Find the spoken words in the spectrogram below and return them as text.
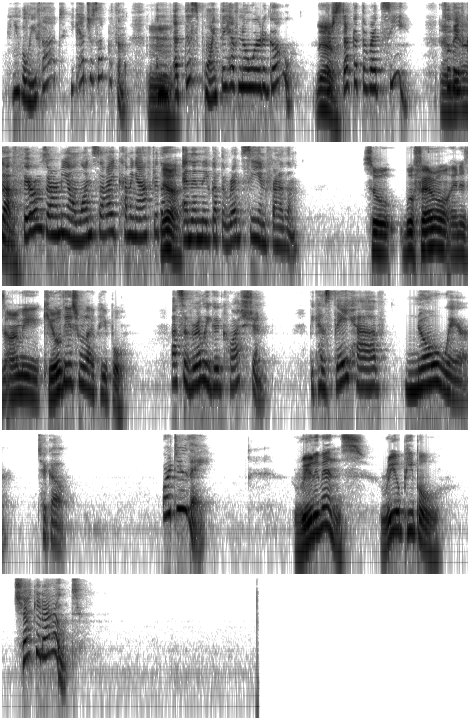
Can you believe that? He catches up with them. Hmm. And at this point, they have nowhere to go. Yeah, They're stuck at the Red Sea. so they've the got army. Pharaoh's army on one side coming after them, Yeah. and then they've got the Red Sea in front of them. So will Pharaoh and his army kill the Israelite people? That's a really good question because they have nowhere to go. Or do they? Real events, real people. Check it out.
